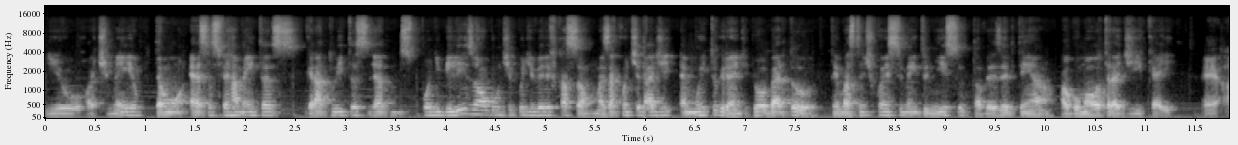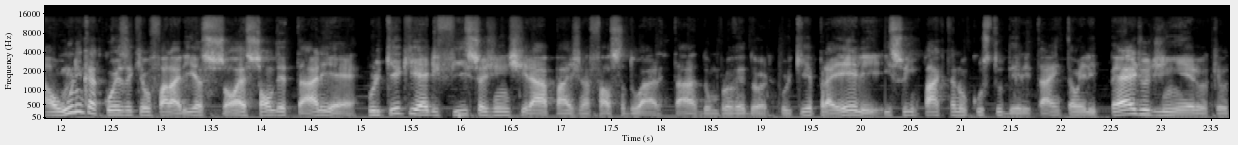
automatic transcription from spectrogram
e o Hotmail. Então, essas ferramentas gratuitas já disponibilizam algum tipo de verificação, mas a quantidade é muito grande. O Roberto tem bastante conhecimento nisso, talvez ele tenha alguma outra dica aí. É, a única coisa que eu falaria só, é só um detalhe, é por que, que é difícil a gente tirar a página falsa do ar, tá? De um provedor. Porque para ele, isso impacta no custo dele, tá? Então ele perde o dinheiro que eu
